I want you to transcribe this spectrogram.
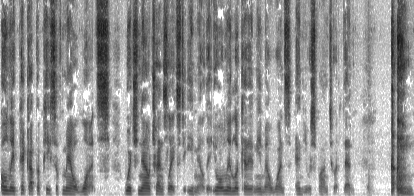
only pick up a piece of mail once, which now translates to email, that you only look at an email once and you respond to it then.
